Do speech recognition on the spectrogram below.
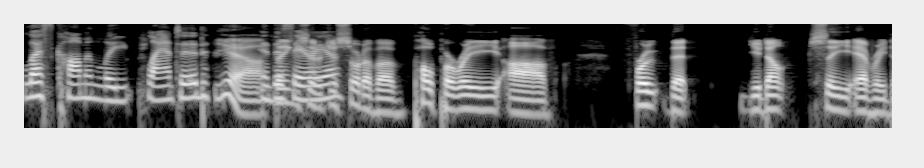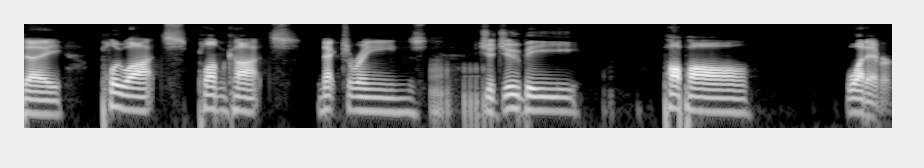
less commonly planted. Yeah, In this things that are area? just sort of a potpourri of fruit that you don't see every day. Pluots, plumcots, nectarines, jujube, pawpaw, whatever.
